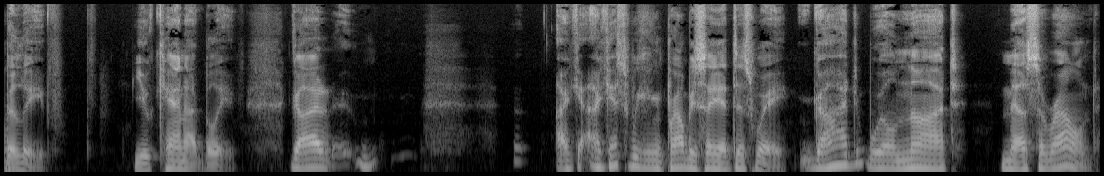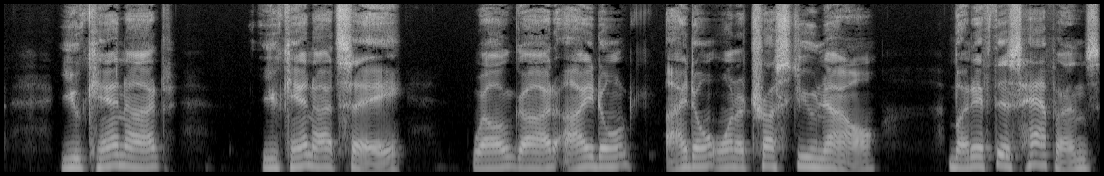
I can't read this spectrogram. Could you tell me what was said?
believe. You cannot believe. God, I, I guess we can probably say it this way God will not mess around. You cannot, you cannot say, well, God, I don't, I don't want to trust you now, but if this happens,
